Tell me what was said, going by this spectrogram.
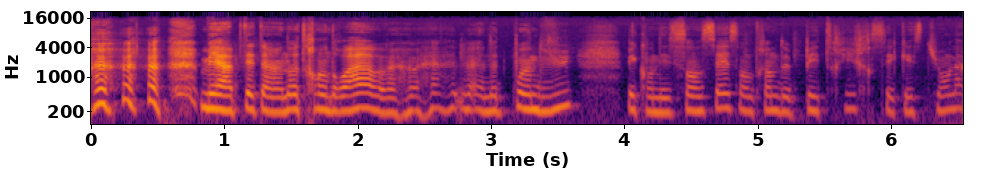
mais à peut-être à un autre endroit, euh, à un autre point de vue, mais qu'on est sans cesse en train de pétrir ces questions-là.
